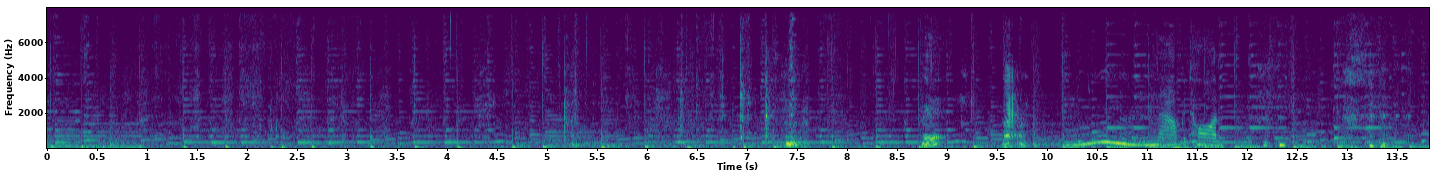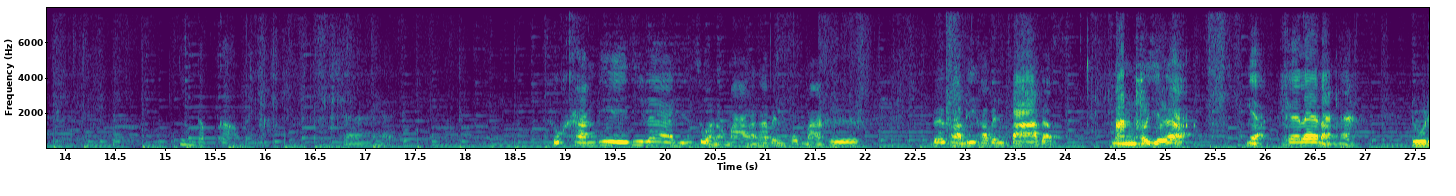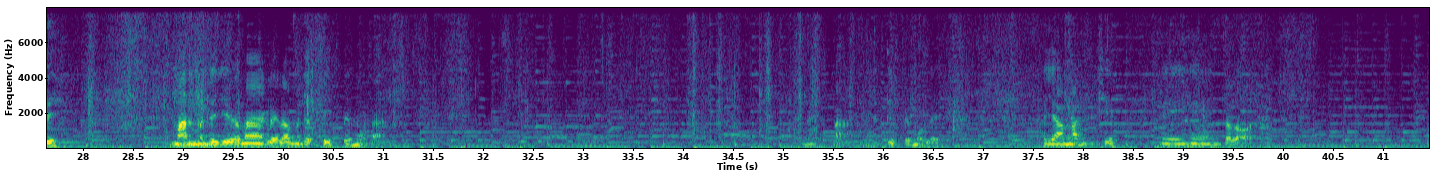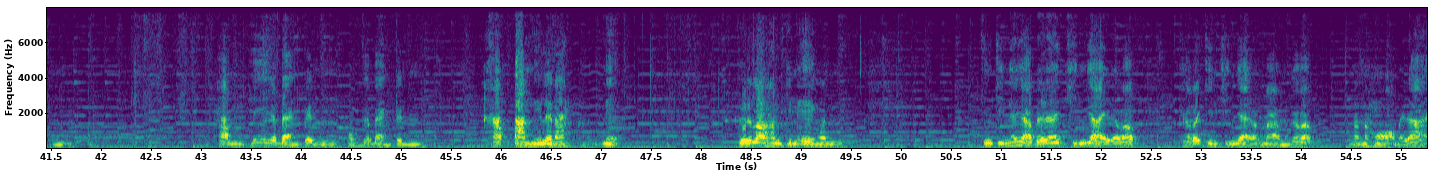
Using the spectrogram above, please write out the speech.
ทอดกินกับกรอบๆเลยนะ ใช่ทุกครั้งที่ที่แร่ชิ้นส่วนออกมานะถ้าเป็นผมมาคือ ด้วยความที่เขาเป็นปลาแบบ มันเขาเยอะอะเนี่ย แค่แร่หนังนะ ดูดิ มันมันจะเยอะมากเลยแล้วมันจะติดไปหมดอะปากมันจะติดไปหมดเลย พยายามหมั่นเช็ดให้แห้งตลอดครับ ทำนี่จะแบ่งเป็น ผมจะแบ่งเป็นคัดตันนี้เลยนะนี่ คือถ้าเราทำกินเองมัน จริงๆถ้าอยากได้ได้ชิ้นใหญ่แต่ว่าถ้ากินชิ้นใหญ่มากๆมันก็แบบ มันห่อไม่ได้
